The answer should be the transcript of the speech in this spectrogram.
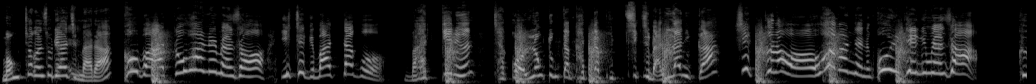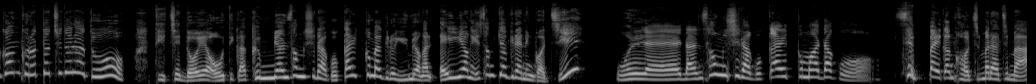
멍청한 소리 하지 마라. 거봐, 또 화내면서 이 책이 맞다고. 맞기는 자꾸 얼렁뚱땅 갖다 붙이지 말라니까. 시끄러워, 화만 내는 꼴갱이면서. 그건 그렇다 치더라도 대체 너의 어디가 근면성실하고 깔끔하기로 유명한 A형의 성격이라는 거지? 원래 난 성실하고 깔끔하다고. 새빨간 거짓말하지 마.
